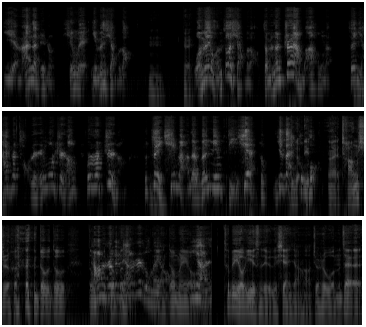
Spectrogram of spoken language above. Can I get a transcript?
野蛮的这种行为，你们想不到，嗯，对我们我们都想不到，怎么能这样蛮横呢？所以你还说讨论人工智能，不是说智能，就最起码的文明底线都一再突破，哎，常识和 都都都常识都不能跟良知都没有，都没有特别有意思的有一个现象哈，就是我们在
